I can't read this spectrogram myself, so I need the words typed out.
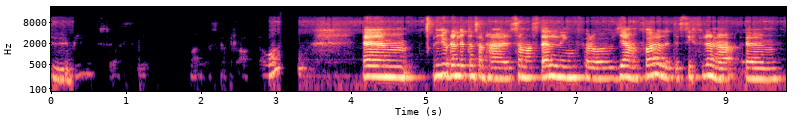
ur bild så jag ser vad jag ska prata om. Ehm, vi gjorde en liten sån här sammanställning för att jämföra lite siffrorna ehm,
